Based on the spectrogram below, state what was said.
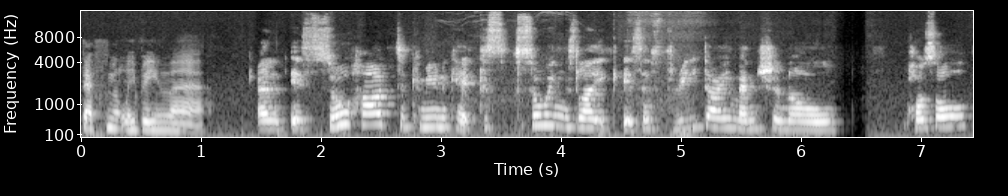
definitely been there. And it's so hard to communicate because sewing's like it's a three-dimensional puzzle,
